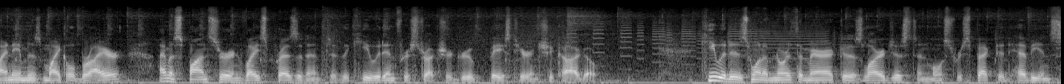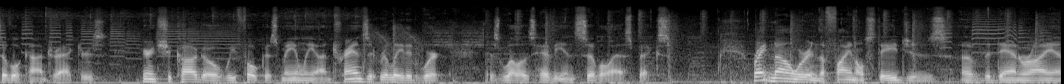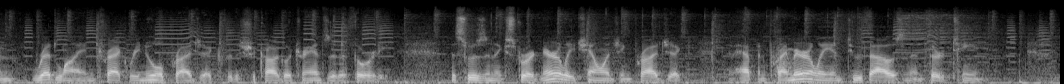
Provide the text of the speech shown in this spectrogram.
My name is Michael Breyer. I'm a sponsor and vice president of the Kiewit Infrastructure Group based here in Chicago. Kiewit is one of North America's largest and most respected heavy and civil contractors. Here in Chicago, we focus mainly on transit-related work as well as heavy and civil aspects. Right now we're in the final stages of the Dan Ryan Red Line track renewal project for the Chicago Transit Authority. This was an extraordinarily challenging project that happened primarily in 2013.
